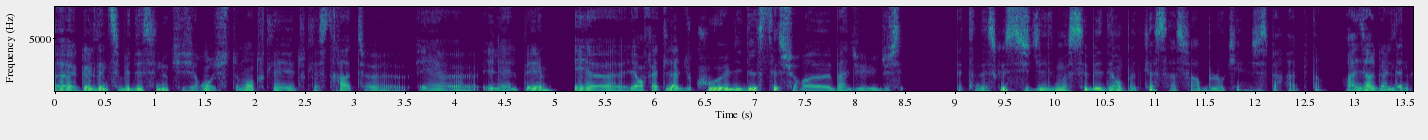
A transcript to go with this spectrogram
euh, Golden CBD, c'est nous qui gérons justement toutes les toutes strates et, les LP. Et, en fait, là, du coup, l'idée, c'était sur bah, du, du... Attendez, est-ce que si je dis le mot CBD en podcast, ça va se faire bloquer? J'espère pas, putain. On va dire Golden.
